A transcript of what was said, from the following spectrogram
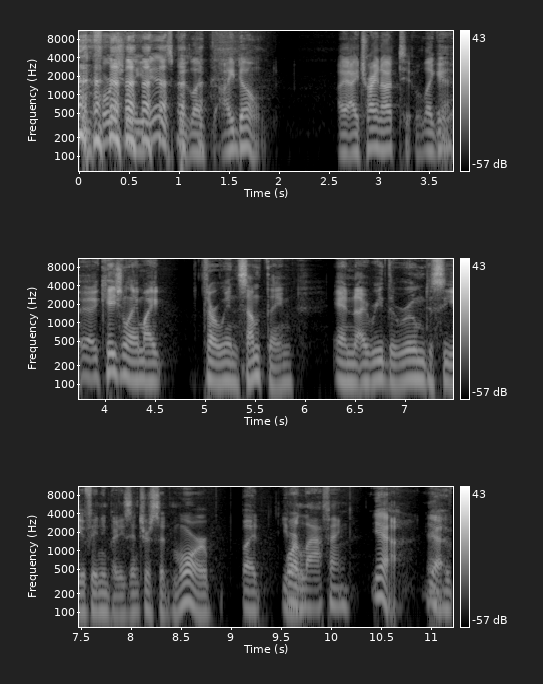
unfortunately, it is. But like, I don't. I, I try not to. Like, Yeah. occasionally, I might throw in something, and I read the room to see if anybody's interested more. But you or know, laughing. yeah, yeah. Yeah.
